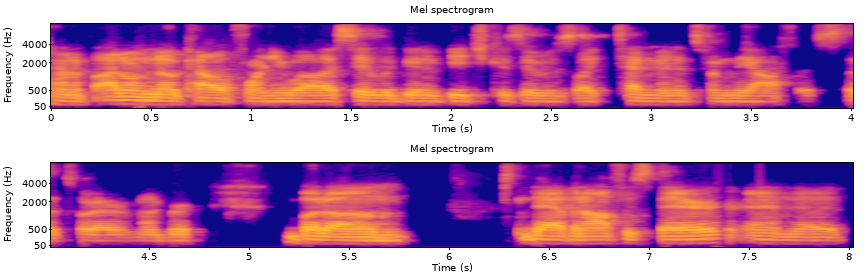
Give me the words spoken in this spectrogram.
kind of I don't know California well. I say Laguna Beach because it was like 10 minutes from the office. That's what I remember. But um they have an office there and a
